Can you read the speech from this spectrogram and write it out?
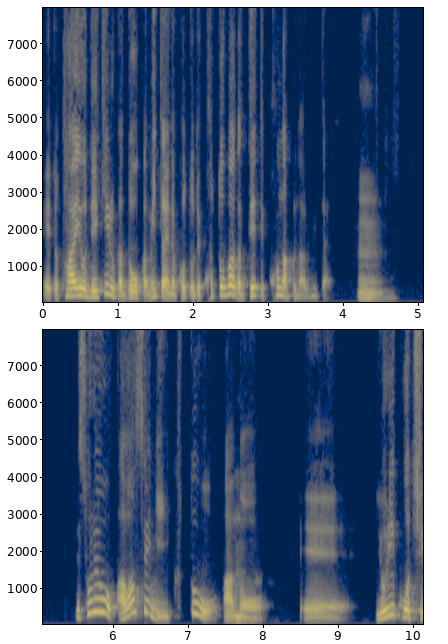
えー、と対応できるかどうかみたいなことで言葉が出てこなくなるみたい。うん、でそれを合わせにいくとあの、うん、えー、よりこう違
